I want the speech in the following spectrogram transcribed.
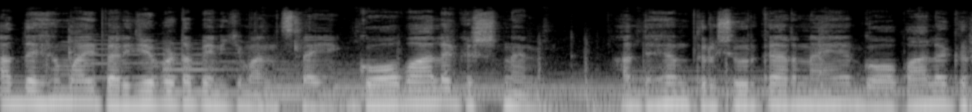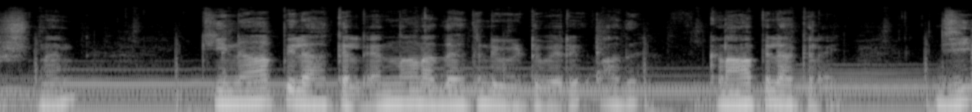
അദ്ദേഹവുമായി പരിചയപ്പെട്ടപ്പോൾ എനിക്ക് മനസ്സിലായി. ഗോപാലകൃഷ്ണൻ അദ്ദേഹം തൃശ്ശൂർക്കാരനായ ഗോപാലകൃഷ്ണൻ കിനാപ്പിലാക്കൽ എന്നാണ് അദ്ദേഹത്തിന്റെ വീട്ടുപേര്. അത് കിണാപ്പിലാക്കലായി. ജി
